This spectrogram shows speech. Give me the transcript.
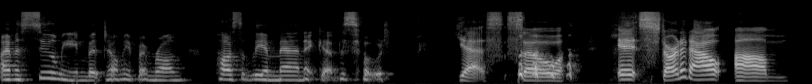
i'm assuming but tell me if i'm wrong possibly a manic episode Yes. So it started out, um,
